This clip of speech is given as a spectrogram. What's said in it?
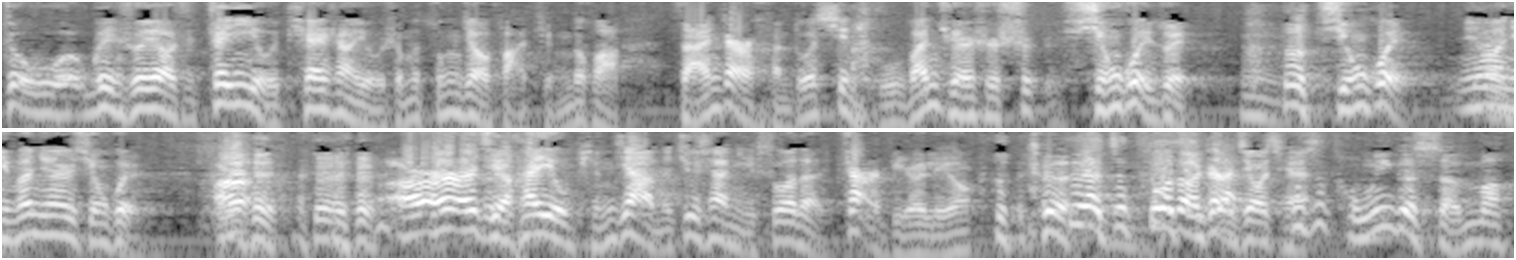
就我我跟你说，要是真有天上有什么宗教法庭的话，咱这儿很多信徒完全是是行贿罪，行贿，你说你完全是行贿。而而而且还有评价呢，就像你说的，这儿比着零，对啊，这拖到这儿交钱，不是同一个神吗？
